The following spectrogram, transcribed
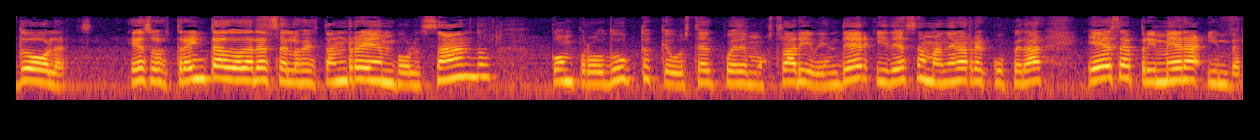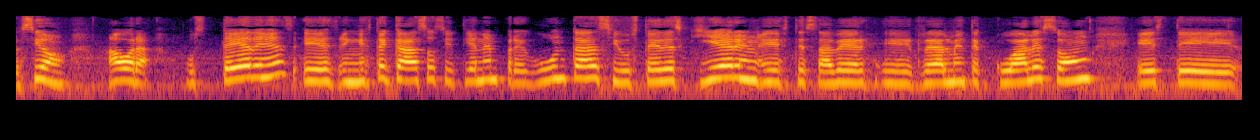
dólares. Esos 30 dólares se los están reembolsando con productos que usted puede mostrar y vender y de esa manera recuperar esa primera inversión. Ahora, ustedes, en este caso, si tienen preguntas, si ustedes quieren este, saber eh, realmente cuáles son este,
